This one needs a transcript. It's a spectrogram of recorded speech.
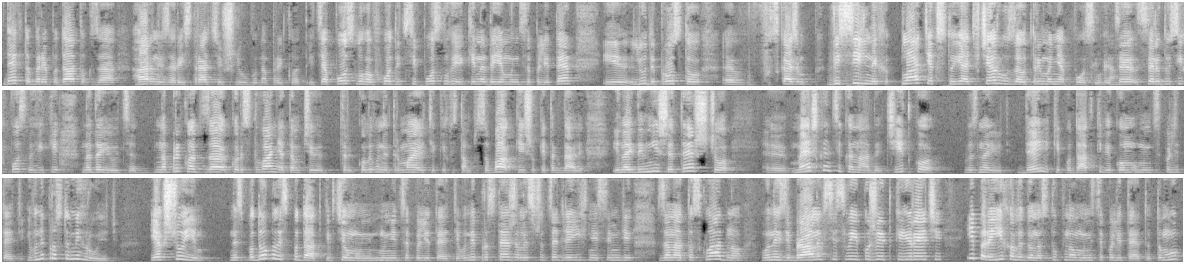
Дехто бере податок за гарний за реєстрацію шлюбу, наприклад, і ця послуга входить в всі послуги, які надає муніципалітет, і люди просто, е, скажімо, в весільних платтях стоять в чергу за отримання послуги. Це серед усіх послуг, які надаються. Наприклад, за користування там чи коли вони тримають якихось там собак, кішок і так далі. І найдивніше те, що е, мешканці Канади чітко визнають деякі податки в якому муніципалітеті, і вони просто мігрують. Якщо їм не сподобались податки в цьому муніципалітеті, вони простежили, що це для їхньої сім'ї занадто складно. Вони зібрали всі свої пожитки і речі і переїхали до наступного муніципалітету. Тому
